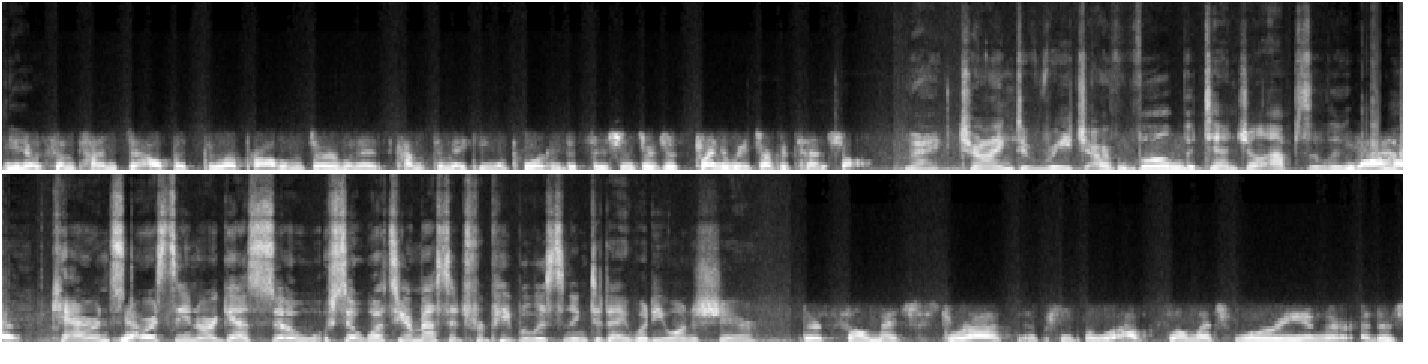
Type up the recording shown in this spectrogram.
You know, sometimes to help us through our problems or when it comes to making important decisions or just trying to reach our potential. Right, trying to reach our full mm-hmm. potential. Absolutely. Yes. Karen Storsteen, yes. our guest. So, so what's your message for people listening today? What do you want to share? There's so much stress, and people have so much worry, and there, there's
